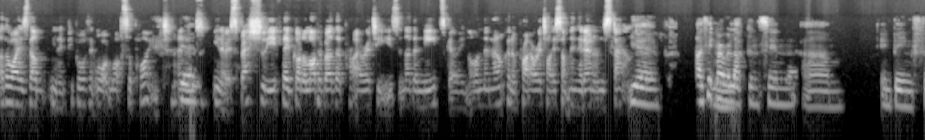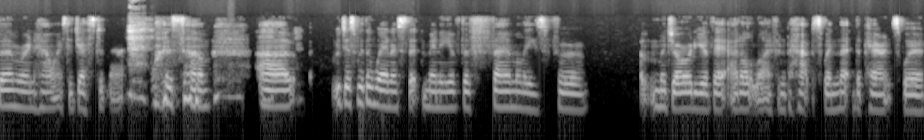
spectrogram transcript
Otherwise, they'll, you know, people will think, well, what's the point? And, yeah. you know, especially if they've got a lot of other priorities and other needs going on, then they're not going to prioritize something they don't understand. Yeah. I think my mm. reluctance in, um, in being firmer in how I suggested that was um, uh, just with awareness that many of the families for majority of their adult life, and perhaps when that, the parents were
